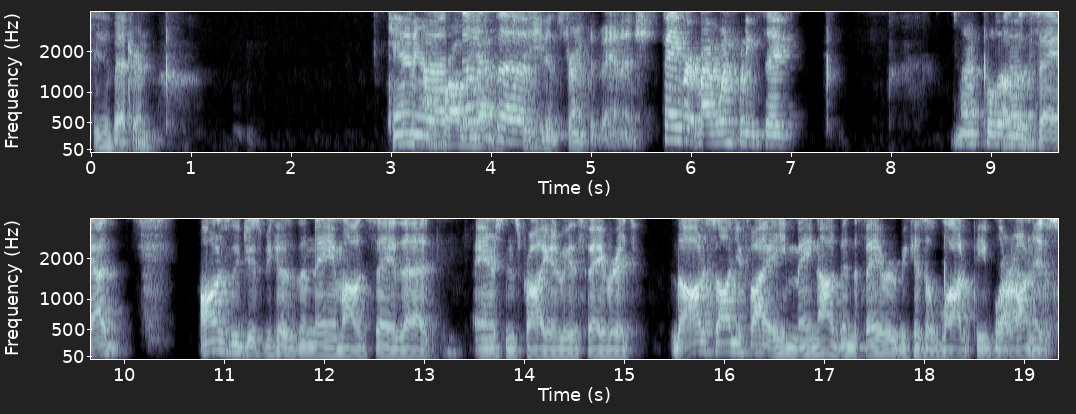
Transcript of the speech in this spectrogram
He's a veteran. Cannonier will Uh, probably so have the, the- speed and strength advantage. Favorite by 126. I pulled it I up. would say, I honestly, just because of the name, I would say that Anderson's probably going to be the favorite. The Adesanya fight, he may not have been the favorite because a lot of people are on his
